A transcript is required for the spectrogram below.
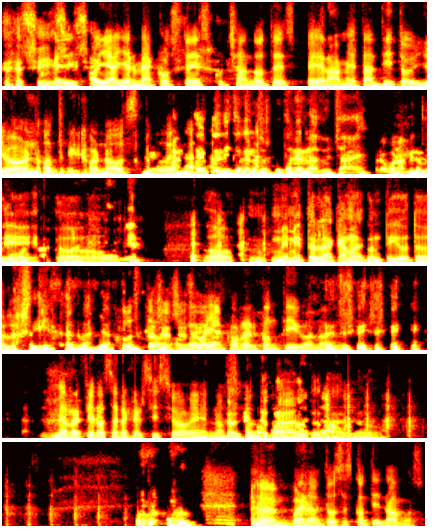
Sí, sí, dices, sí. oye, ayer me acosté escuchándote, espérame tantito, yo no te conozco de A mí nada. me han dicho que nos escuchan en la ducha, ¿eh? Pero bueno, a mí no me Sí, importa. me o- parece todo bien. O me meto en la cama contigo todos los días. Justo, o me voy ¿eh? a correr contigo, ¿no? Sí, sí. Me refiero a hacer ejercicio, ¿eh? No. Total, total. no. Bueno, entonces continuamos.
